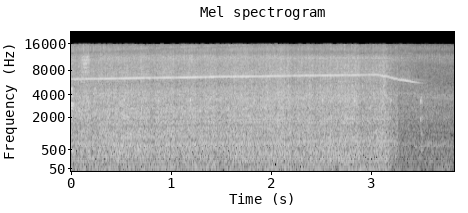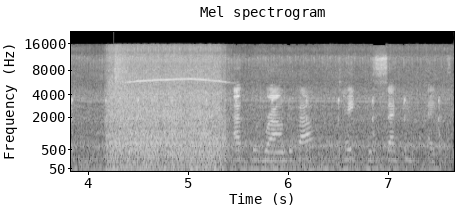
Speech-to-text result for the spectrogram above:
Exit now. At the roundabout, take the second exit.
